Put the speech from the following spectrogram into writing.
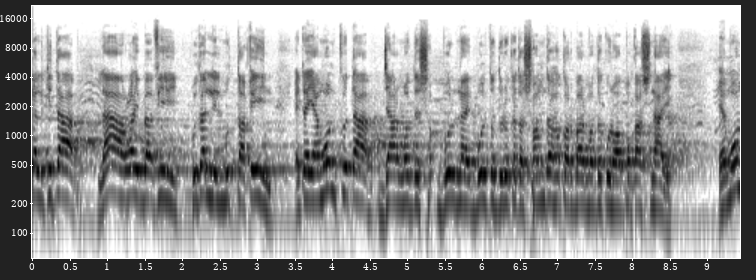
জালিকাল কিতাব, লা রয়বা ফি হুদাল্লিল মুত্তাকিন। এটা এমন কিতাব যার মধ্যে ভুল নাই, ভুল তো দূরের কথা, সন্দেহ করবার মতো কোনো অবকাশ নাই। এমন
